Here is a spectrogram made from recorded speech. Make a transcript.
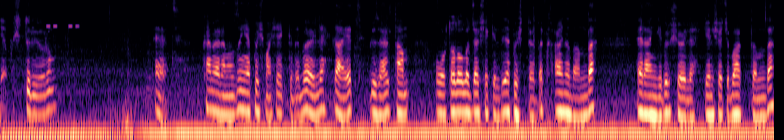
yapıştırıyorum. Evet. Kameramızın yapışma şekli de böyle gayet güzel tam ortalı olacak şekilde yapıştırdık. Aynadan da herhangi bir şöyle geniş açı baktığımda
